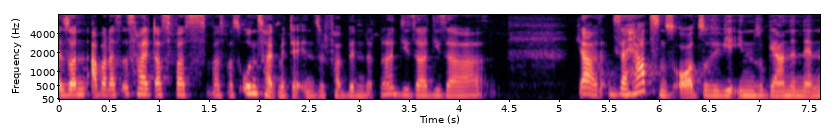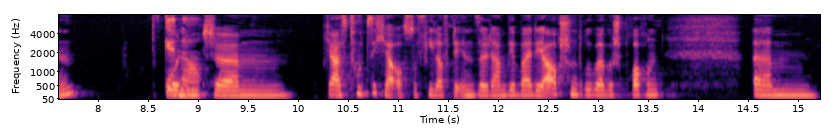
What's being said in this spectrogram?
Sondern, aber das ist halt das, was, was, was uns halt mit der Insel verbindet. Ne? Dieser, dieser ja, dieser Herzensort, so wie wir ihn so gerne nennen. Genau. Und ähm, ja, es tut sich ja auch so viel auf der Insel. Da haben wir beide ja auch schon drüber gesprochen. Ähm,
